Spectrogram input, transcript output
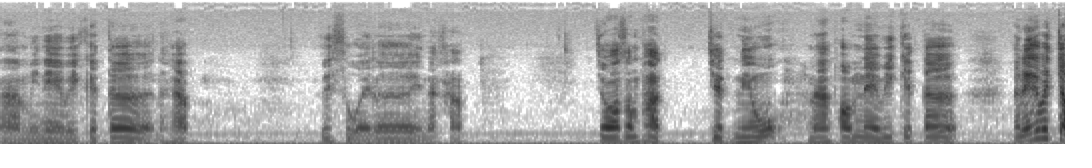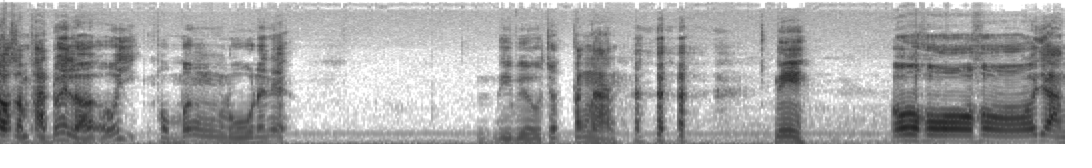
อ่ามีเนวิเกเตอร์นะครับสวยๆเลยนะครับ จอสัมผัส 7 นิ้วนะพร้อมเนวิเกเตอร์อันนี้ก็เป็นจอสัมผัสด้วยเหรอโอ้ยผมเพิ่งรู้นะเนี่ย รีวิวจดตั้งนาน นี่ โอ้โหโหอย่าง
